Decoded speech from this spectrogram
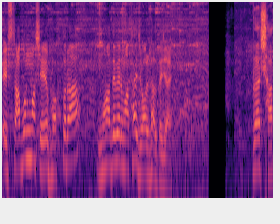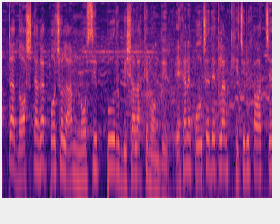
এই শ্রাবণ মাসে ভক্তরা মহাদেবের মাথায় জল ঢালতে যায়। প্রায় সাতটা দশ নাগাদ পৌঁছলাম নসিবপুর বিশালাক্ষী মন্দির। এখানে পৌঁছে দেখলাম খিচুড়ি খাওয়াচ্ছে।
